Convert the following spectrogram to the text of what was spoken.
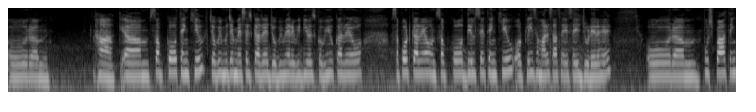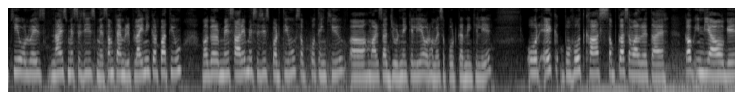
और हाँ सबको थैंक यू जो भी मुझे मैसेज कर रहे हैं, जो भी मेरे वीडियोस को व्यू कर रहे हो सपोर्ट कर रहे हो, उन सबको दिल से थैंक यू और प्लीज़ हमारे साथ ऐसे ही जुड़े रहे। और Pushpa thank you always nice messages मैं सम टाइम रिप्लाई नहीं कर पाती हूँ, मगर मैं सारे मैसेजेस पढ़ती हूँ, सबको थैंक यू हमारे साथ जुड़ने के लिए और हमें सपोर्ट करने के लिए। और एक बहुत खास सबका सवाल रहता है, कब इंडिया आओगे?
